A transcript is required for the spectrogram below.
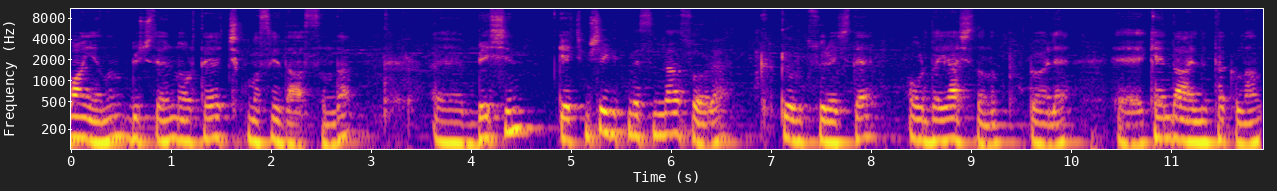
Vanya'nın güçlerinin ortaya çıkmasıydı aslında. 5'in geçmişe gitmesinden sonra 40 yıllık süreçte orada yaşlanıp böyle e, kendi haline takılan,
